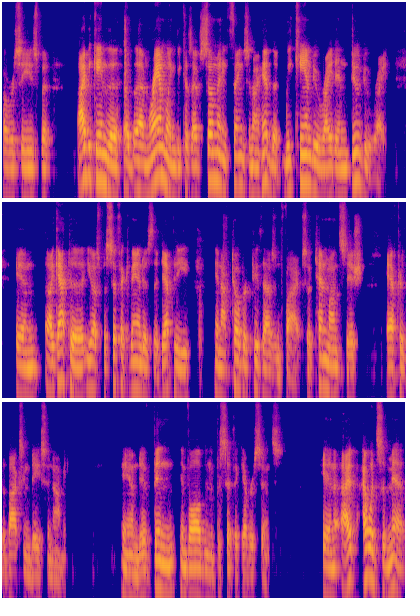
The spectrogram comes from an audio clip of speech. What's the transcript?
overseas, but I became the, I'm rambling because I have so many things in my head that we can do right and do do right. And I got to US Pacific Command as the deputy in October two thousand five, so ten months-ish after the Boxing Day tsunami. And have been involved in the Pacific ever since. And I, I would submit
